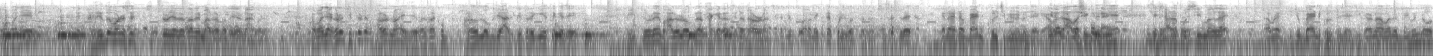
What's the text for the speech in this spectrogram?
সমাজে ঘৃণিত মানুষের চিত্র যেন তাদের মাথার মধ্যে যেন না করে সমাজে এখনও চিত্রটা ভালো নয় যে তারা খুব ভালো লোক যে আর ভিতরে গিয়ে থেকেছে ভিতরে ভালো লোকরা থাকে না সেটা ধারণা সেটা কিন্তু অনেকটা পরিবর্তন হচ্ছে। ভিতরে কেন একটা ব্যান্ড খুলছি বিভিন্ন জায়গায়। আমাদের আবাসিকদের নিয়ে সারা পশ্চিমবাংলায় আমরা কিছু ব্যান্ড খুলতে চাইছি। কারণ আমাদের বিভিন্ন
